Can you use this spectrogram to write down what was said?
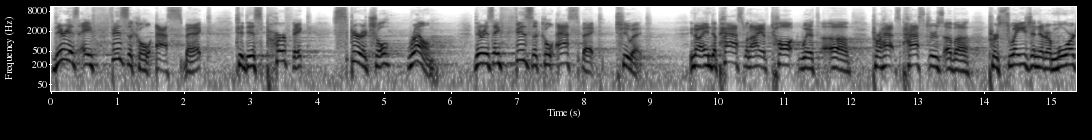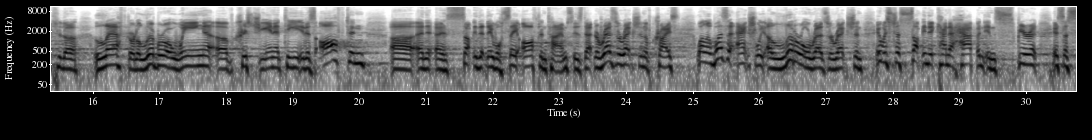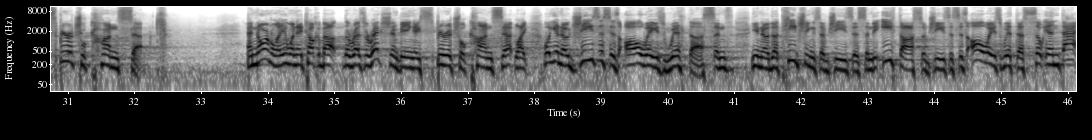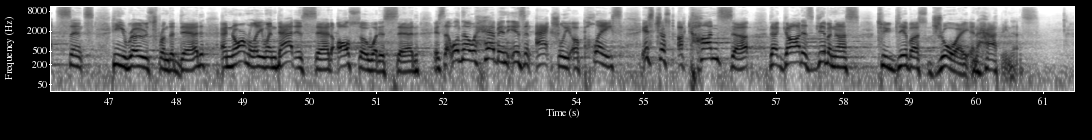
there is a physical aspect to this perfect spiritual realm. There is a physical aspect to it. You know, in the past, when I have talked with uh, perhaps pastors of a persuasion that are more to the left or the liberal wing of Christianity, it is often uh, and, uh, something that they will say oftentimes is that the resurrection of Christ, well, it wasn't actually a literal resurrection, it was just something that kind of happened in spirit. It's a spiritual concept. And normally, when they talk about the resurrection being a spiritual concept, like, well, you know, Jesus is always with us, and, you know, the teachings of Jesus and the ethos of Jesus is always with us. So, in that sense, he rose from the dead. And normally, when that is said, also what is said is that, well, no, heaven isn't actually a place, it's just a concept that God has given us to give us joy and happiness.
